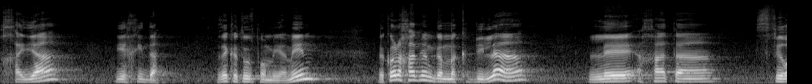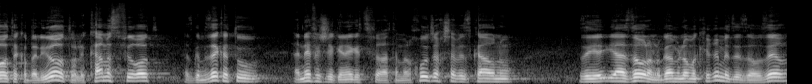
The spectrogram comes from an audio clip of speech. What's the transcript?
חיה, יחידה. זה כתוב פה מימין. וכל אחת מהן גם מקבילה לאחת הספירות הקבליות, או לכמה ספירות, אז גם זה כתוב, הנפש היא כנגד ספירת המלכות שעכשיו הזכרנו, זה יעזור לנו, גם אם לא מכירים את זה, זה עוזר.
